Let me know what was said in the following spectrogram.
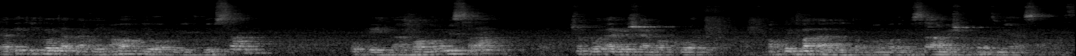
Tehát itt, itt mondhatnák, hogy aha, jó, akkor itt nincs szám, oké, itt már van valami szám, és akkor erősebb, akkor, akkor itt határozottan van valami szám, és akkor az milyen szám lesz.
